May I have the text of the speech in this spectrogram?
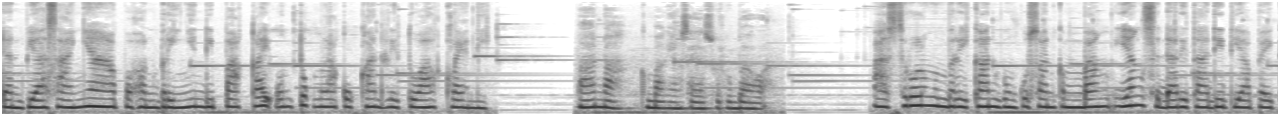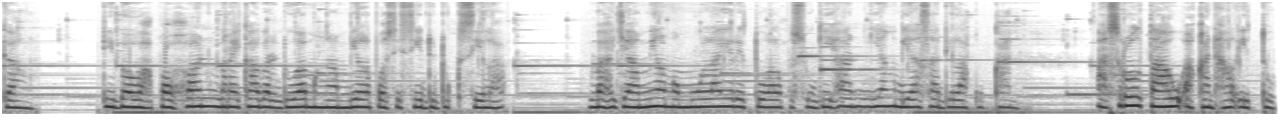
dan biasanya pohon beringin dipakai untuk melakukan ritual klinik. Mana kembang yang saya suruh bawa? Asrul memberikan bungkusan kembang yang sedari tadi dia pegang. Di bawah pohon, mereka berdua mengambil posisi duduk sila. Mbah Jamil memulai ritual pesugihan yang biasa dilakukan. Asrul tahu akan hal itu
